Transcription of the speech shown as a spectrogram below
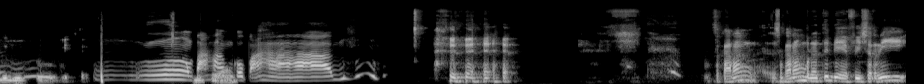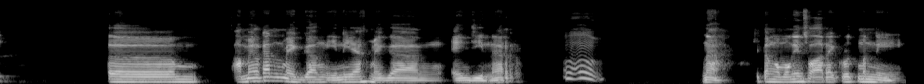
begitu gitu. Hmm, paham ya. kok paham. sekarang sekarang berarti di Evisery um, Amel kan megang ini ya, megang engineer. Mm -mm. Nah, kita ngomongin soal rekrutmen nih.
